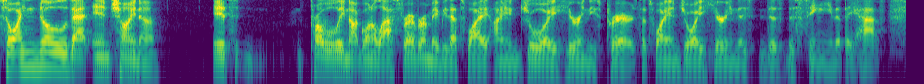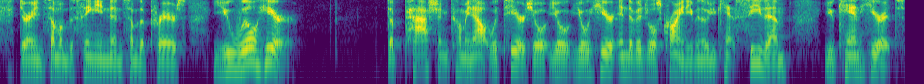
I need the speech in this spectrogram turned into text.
so I know that in China, it's probably not going to last forever. Maybe that's why I enjoy hearing these prayers. That's why I enjoy hearing this, this, the singing that they have. During some of the singing and some of the prayers, you will hear the passion coming out with tears. You'll, you'll, you'll hear individuals crying, even though you can't see them, you can hear it,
